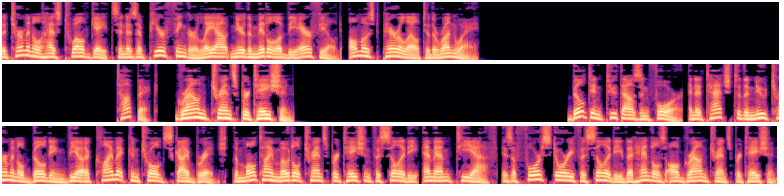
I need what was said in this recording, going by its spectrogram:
The terminal has 12 gates and is a pier finger layout near the middle of the airfield, almost parallel to the runway. Topic: Ground transportation. Built in 2004, and attached to the new terminal building via a climate-controlled sky bridge, the Multi-Modal Transportation Facility is a four-story facility that handles all ground transportation.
